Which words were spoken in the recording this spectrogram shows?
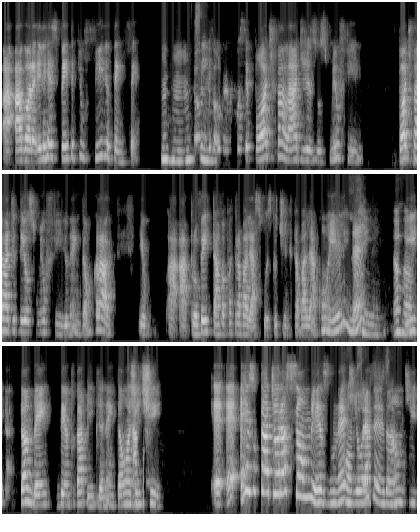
a, agora, ele respeita que o filho tem fé. Uhum, então, sim. ele falou para mim, você pode falar de Jesus meu filho, pode uhum. falar de Deus meu filho, né? Então, claro, eu a, aproveitava para trabalhar as coisas que eu tinha que trabalhar com ele, né? Sim. Uhum. E também dentro da Bíblia, né? Então, a ah, gente... É, é, é, resultado de oração mesmo, né? Com de oração, de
